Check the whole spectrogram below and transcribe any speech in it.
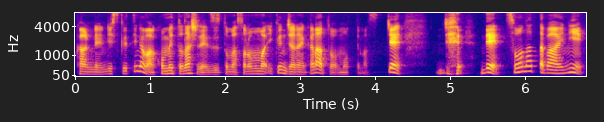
関連リスクっていうのはコメントなしでずっとまあそのまま行くんじゃないかなと思ってます。で、で、そうなった場合に、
